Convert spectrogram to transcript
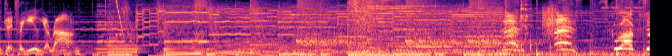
Well, good for you, you're wrong. This is Scrumptious!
